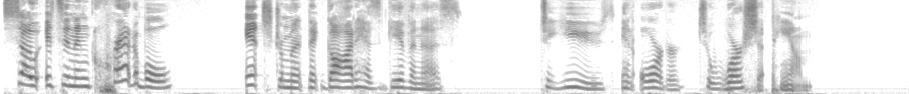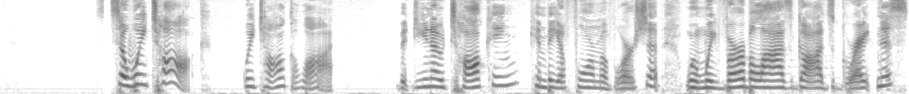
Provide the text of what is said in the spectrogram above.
So it's an incredible instrument that God has given us to use in order to worship Him. So we talk. We talk a lot. But do you know talking can be a form of worship when we verbalize God's greatness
